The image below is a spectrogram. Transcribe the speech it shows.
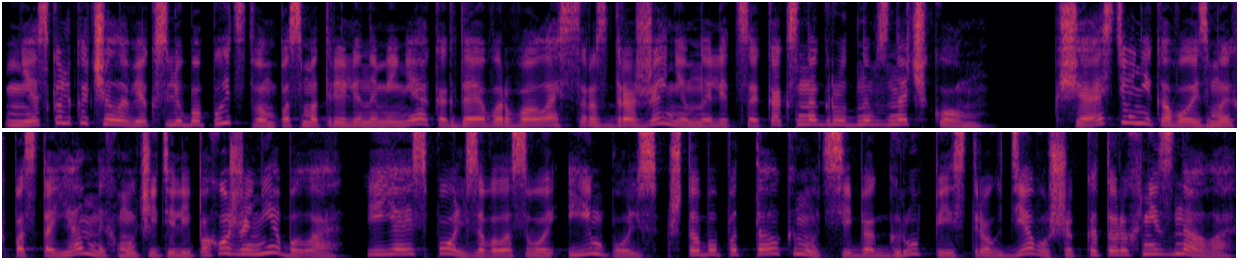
Несколько человек с любопытством посмотрели на меня, когда я ворвалась с раздражением на лице, как с нагрудным значком. К счастью, никого из моих постоянных мучителей, похоже, не было, и я использовала свой импульс, чтобы подтолкнуть себя к группе из трех девушек, которых не знала.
